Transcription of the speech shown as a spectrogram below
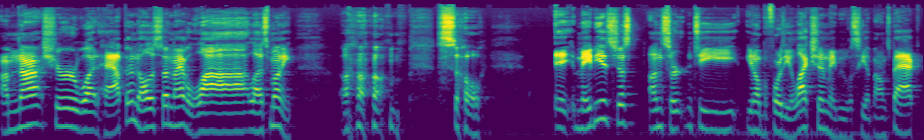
I'm not sure what happened. All of a sudden, I have a lot less money. Um, so it, maybe it's just uncertainty, you know, before the election. Maybe we'll see it bounce back.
